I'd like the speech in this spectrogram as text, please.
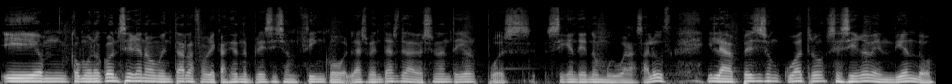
Y mm, como no consiguen aumentar la fabricación de PlayStation 5, las ventas de la versión anterior pues siguen teniendo muy buena salud y la PlayStation 4 se sigue vendiendo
